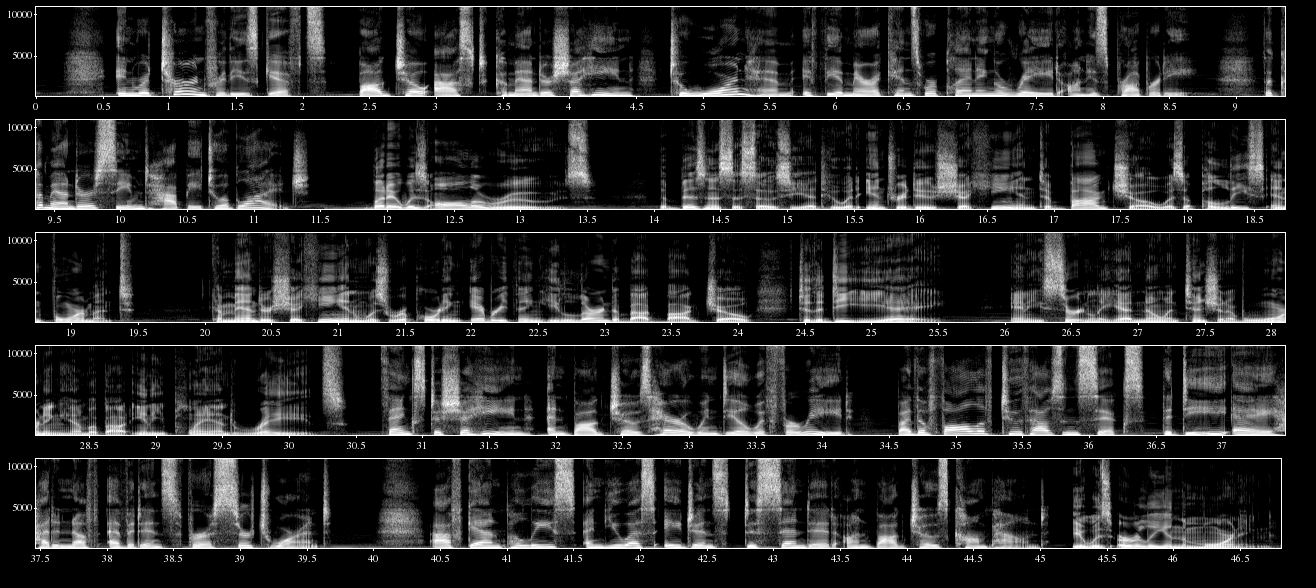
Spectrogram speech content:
In return for these gifts, Bagcho asked Commander Shaheen to warn him if the Americans were planning a raid on his property. The commander seemed happy to oblige. But it was all a ruse. The business associate who had introduced Shaheen to Bagcho was a police informant. Commander Shaheen was reporting everything he learned about Bagcho to the DEA, and he certainly had no intention of warning him about any planned raids. Thanks to Shaheen and Bagcho's heroin deal with Fareed, by the fall of 2006, the DEA had enough evidence for a search warrant. Afghan police and U.S. agents descended on Bagcho's compound. It was early in the morning.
